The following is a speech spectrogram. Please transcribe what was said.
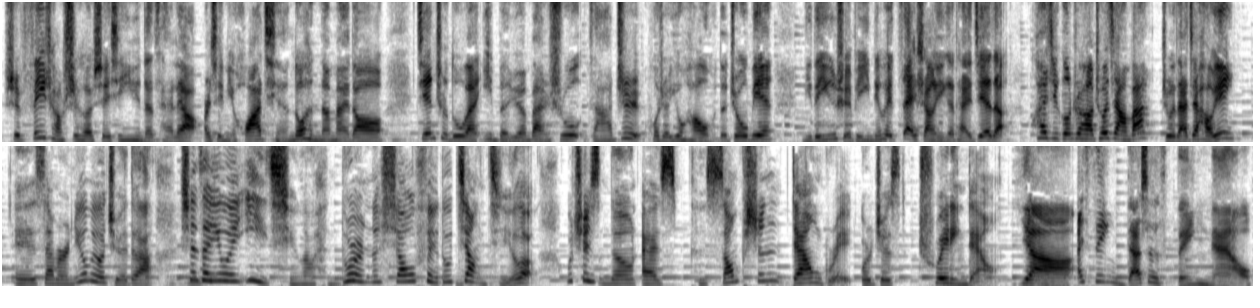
是非常适合学习英语的材料，而且你花钱都很难买到哦。坚持读完。一本原版书、杂志，或者用好我们的周边，你的英语水平一定会再上一个台阶的。快去公众号抽奖吧，祝大家好运！哎，Summer，你有没有觉得啊，现在因为疫情啊，很多人的消费都降级了，which is known as consumption downgrade or just trading down. Yeah, I think that's a thing now.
